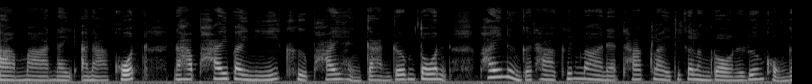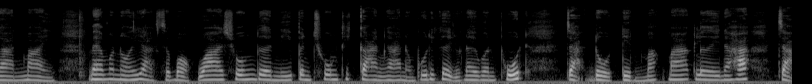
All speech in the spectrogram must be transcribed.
ตามมาในอนาคตนะคะไพ่ใบนี้คือไพ่แห่งการเริ่มต้น ไพ่หนึ่งกระทาขึ้นมาเนี่ยถ้าใครที่กำลังรอในเรื่องของงานใหม่ แม่มน้อยอยากจะบอกว่าช่วงเดือนนี้เป็นช่วงที่การงานของผู้ที่เกิดอยู่ในวันพุธ จะโดดเด่นมากๆเลยนะคะ จะ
